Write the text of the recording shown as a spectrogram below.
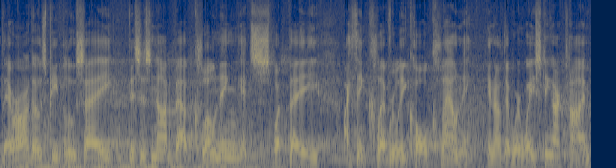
There are those people who say this is not about cloning, it's what they, I think, cleverly call clowning. You know, that we're wasting our time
